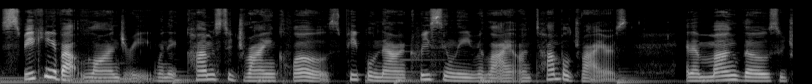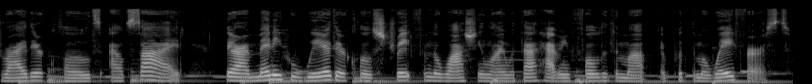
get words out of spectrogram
Speaking about laundry, when it comes to drying clothes, people now increasingly rely on tumble dryers. And among those who dry their clothes outside, there are many who wear their clothes straight from the washing line without having folded them up and put them away first.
